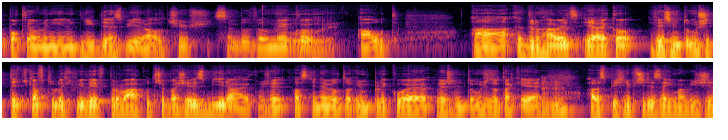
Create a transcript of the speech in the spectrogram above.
Pokémon nikdy nezbíral, čímž jsem byl velmi jako Uj. out. A druhá věc, já jako věřím tomu, že teďka v tuhle chvíli je v prváku třeba, že je sbírá, jakože vlastně Neville to implikuje, věřím tomu, že to tak je, mm-hmm. ale spíš mě přijde zajímavý, že,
